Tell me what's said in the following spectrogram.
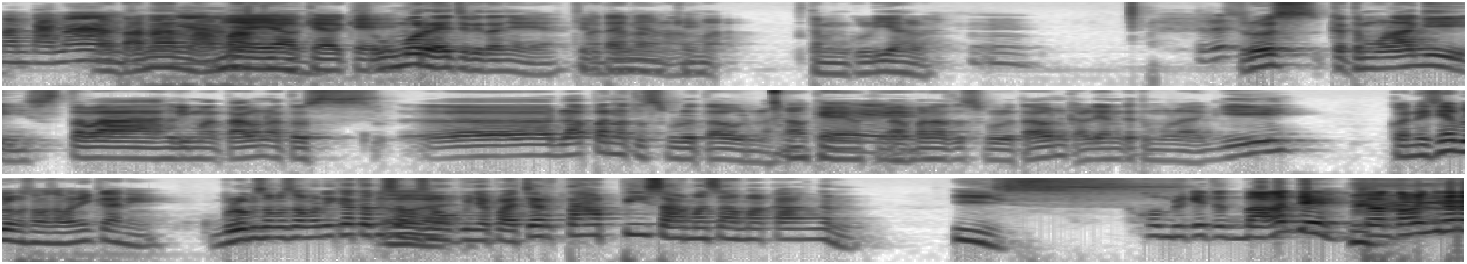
Mantanan. mantanan ceritanya. lama. Iya, iya, nih. oke, oke. Seumur ya ceritanya ya. Ceritanya, mantanan oke. lama. Temen kuliah lah. Mm-mm. Terus? Terus ketemu lagi setelah lima tahun atau eh, 8 atau 10 tahun lah. Oke Oke. oke. 8 atau 10 tahun kalian ketemu lagi. Kondisinya belum sama-sama nikah nih. Belum sama-sama nikah tapi Oh, sama-sama iya. punya pacar tapi sama-sama kangen. Is. Complicated banget deh contohnya.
